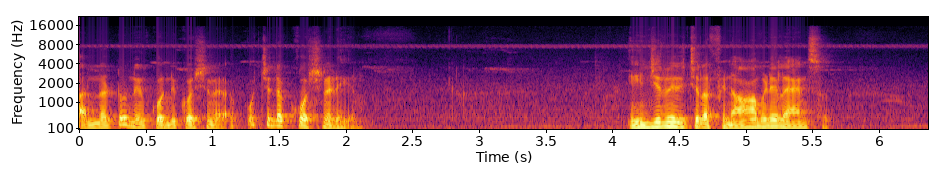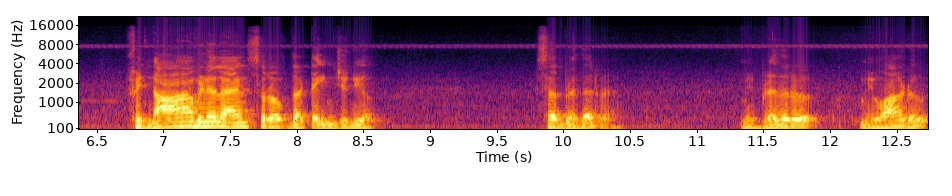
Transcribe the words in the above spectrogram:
అన్నట్టు నేను కొన్ని క్వశ్చన్ చిన్న క్వశ్చన్ అడిగాను. ఇంజనీర్ ఇచ్చిన phenomenal answer phenomenal answer of that engineer sir brother మీ బ్రదరు మీ వాడు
